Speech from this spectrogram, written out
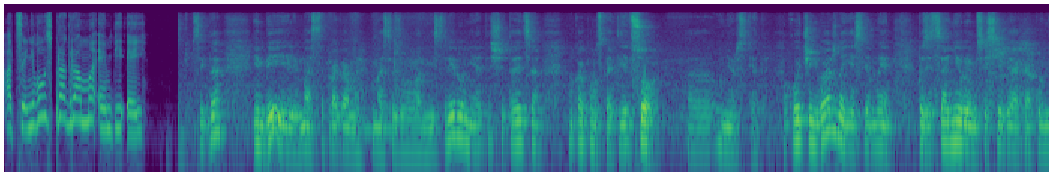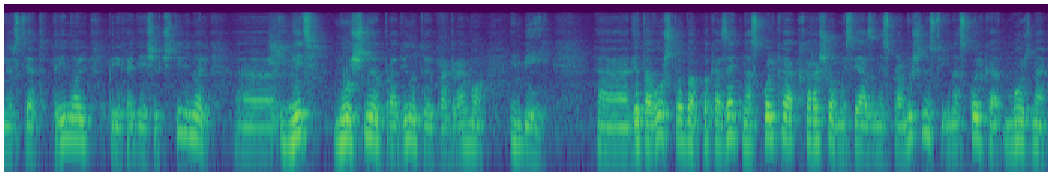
Оценивалась программа MBA. Всегда MBA или мастер программы мастер делового администрирования, это считается, ну как вам сказать, лицо э, университета. Очень важно, если мы позиционируемся себя как университет 3.0, переходящий в 4.0, э, иметь мощную продвинутую программу MBA э, для того, чтобы показать, насколько хорошо мы связаны с промышленностью и насколько можно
